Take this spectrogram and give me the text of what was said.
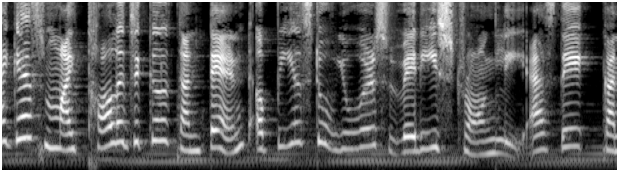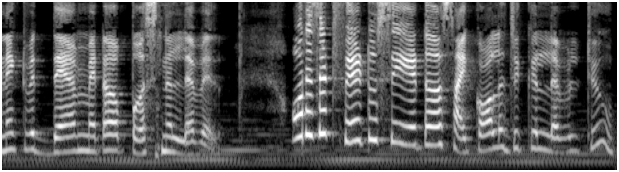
I guess mythological content appeals to viewers very strongly as they connect with them at a personal level. Or is it fair to say at a psychological level too?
